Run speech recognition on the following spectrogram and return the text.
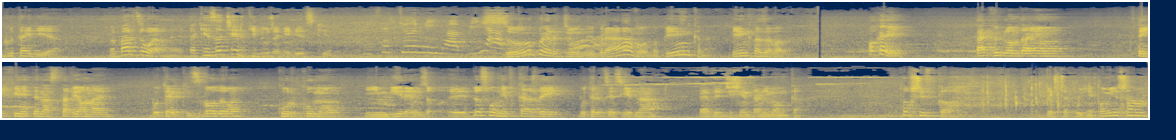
Good idea. No bardzo ładne, takie zacierki duże niebieskie. Happy. Super Juny, brawo, no piękne, piękna zabawa. Okej, tak wyglądają w tej chwili te nastawione butelki z wodą, kurkumą i imbirem. Y, Dosłownie w każdej butelce jest jedna e, wyciśnięta limonka. To wszystko jeszcze później pomieszam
